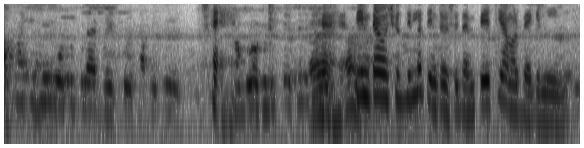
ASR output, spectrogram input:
আপনাকে যে ওষুধগুলো অ্যাডভাইস করেছে আপনি কি হ্যাঁ পেয়েছেন হ্যাঁ হ্যাঁ। তিনটা ওষুধ দিল তিনটা ওষুধ আমি পেয়েছি আমার ব্যাগে নিয়ে নিয়েছি।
